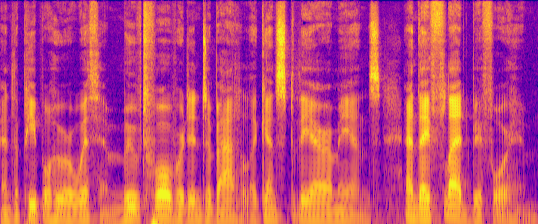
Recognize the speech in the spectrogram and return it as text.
and the people who were with him moved forward into battle against the Arameans, and they fled before him.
